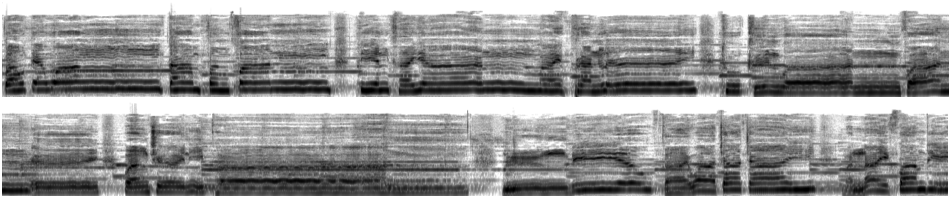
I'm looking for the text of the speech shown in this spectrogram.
เฝ้าแต่หวังตามฝังฝัน เพียรขยันไม่พรันเลย ทุกคืนวันฝันเอ่ หวังเชยนิพพานหนึ่งเดียวกายว่าจะใจ มันในความดี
